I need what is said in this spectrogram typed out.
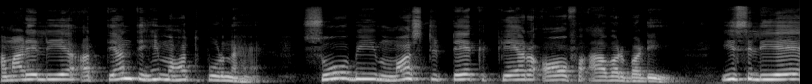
हमारे लिए अत्यंत ही महत्वपूर्ण हैं। So we must take care of our body इसलिए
